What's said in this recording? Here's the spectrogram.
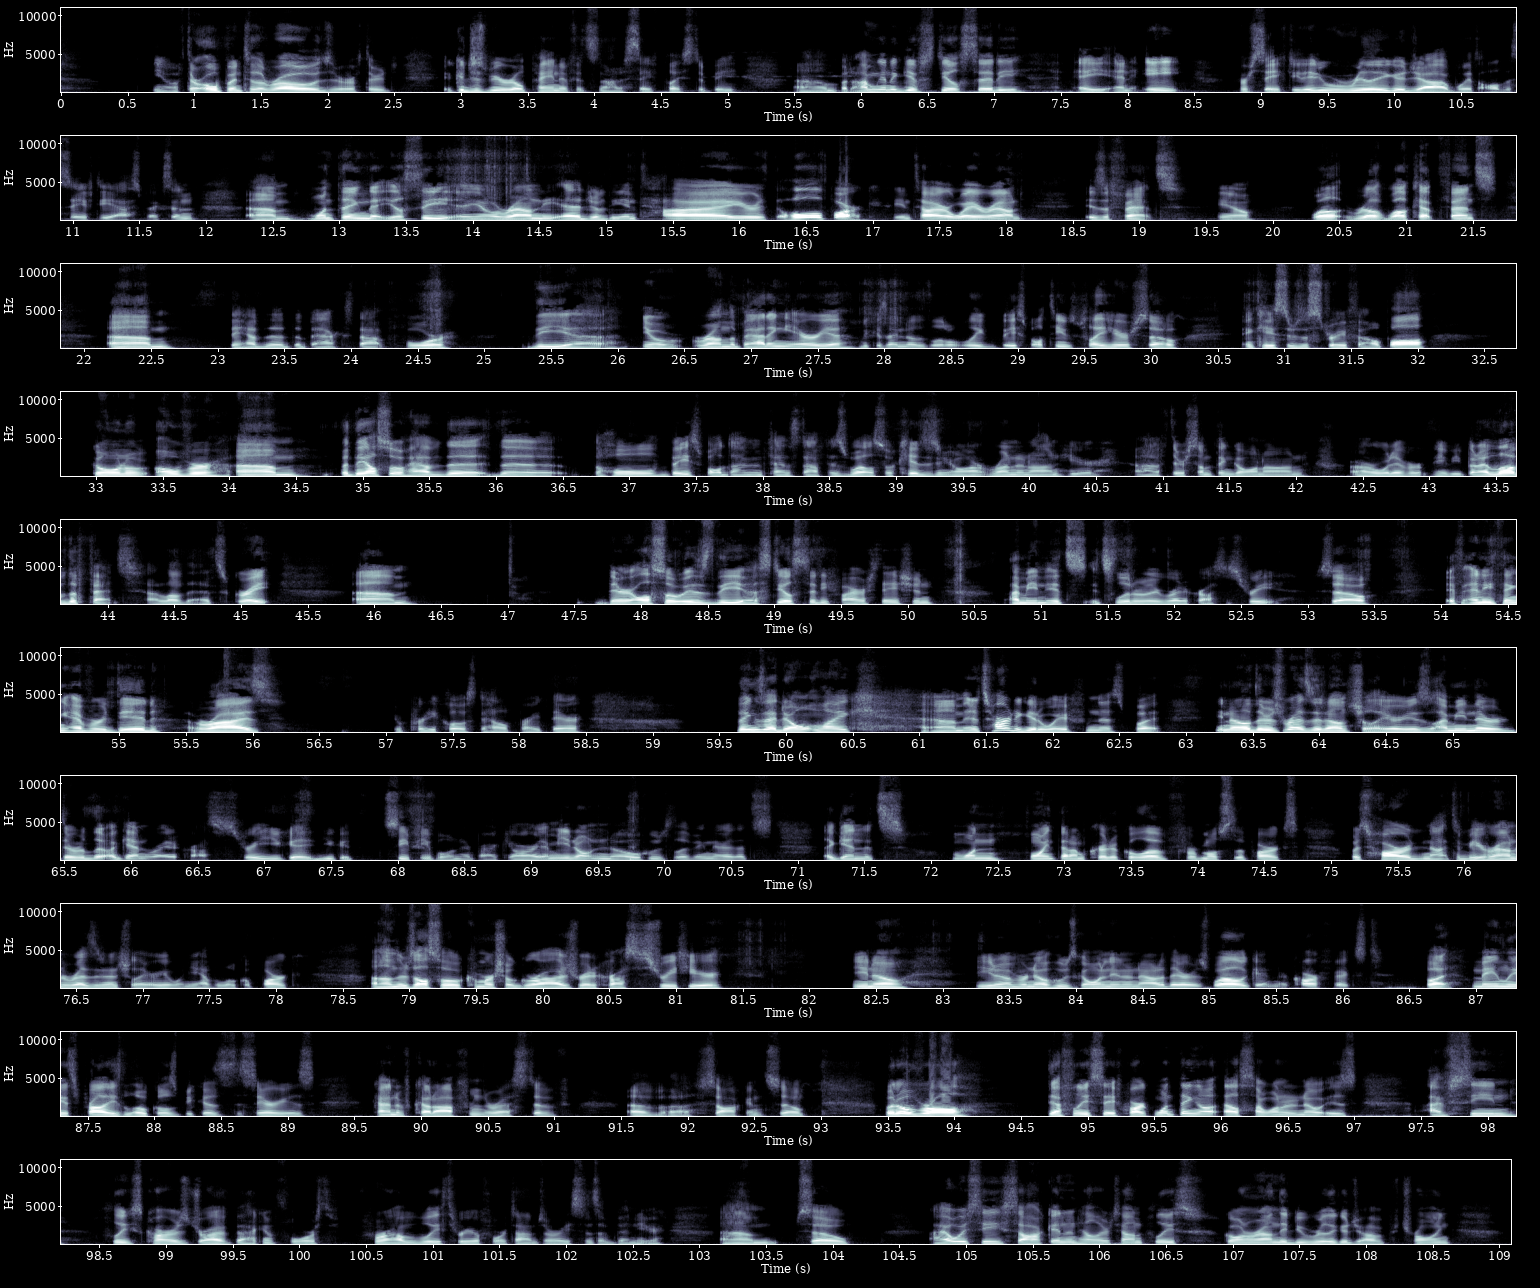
you know, if they're open to the roads or if they're, it could just be a real pain if it's not a safe place to be. Um, but I'm going to give Steel City a an eight for safety. They do a really good job with all the safety aspects. And um, one thing that you'll see, you know, around the edge of the entire, the whole park, the entire way around, is a fence. You know, well well kept fence. Um, they have the the backstop for the uh, you know around the batting area because I know the little league baseball teams play here. So in case there's a stray foul ball going over, um, but they also have the the the whole baseball diamond fenced off as well, so kids you know aren't running on here uh, if there's something going on or whatever it may be. But I love the fence. I love that. It's great. Um, there also is the uh, Steel City Fire Station. I mean, it's it's literally right across the street. So if anything ever did arise, you're pretty close to help right there. Things I don't like, um, and it's hard to get away from this, but you know, there's residential areas. I mean, they're they're again right across the street. You could you could see people in their backyard. I mean, you don't know who's living there. That's again, it's one point that I'm critical of for most of the parks. But it's hard not to be around a residential area when you have a local park. Um, there's also a commercial garage right across the street here. You know, you never know who's going in and out of there as well, getting their car fixed. But mainly it's probably locals because this area is kind of cut off from the rest of, of uh, Saucon. So, but overall, definitely a safe park. One thing else I wanted to know is I've seen police cars drive back and forth probably three or four times already since I've been here. Um, so I always see Saucon and Hellertown police going around. They do a really good job of patrolling.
